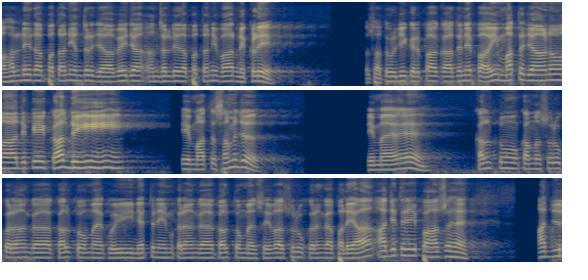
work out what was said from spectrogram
ਬਾਹਰਲੇ ਦਾ ਪਤਾ ਨਹੀਂ ਅੰਦਰ ਜਾਵੇ ਜਾਂ ਅੰਦਰਲੇ ਦਾ ਪਤਾ ਨਹੀਂ ਬਾਹਰ ਨਿਕਲੇ। ਸਤਿਗੁਰੂ ਜੀ ਕਿਰਪਾ ਕਰਦੇ ਨੇ ਭਾਈ ਮਤ ਜਾਣੋ ਆਜ ਕੀ ਕਾਦੀ ਇਹ ਮਤ ਸਮਝ ਕਿ ਮੈਂ ਕੱਲ ਤੋਂ ਕੰਮ ਸ਼ੁਰੂ ਕਰਾਂਗਾ, ਕੱਲ ਤੋਂ ਮੈਂ ਕੋਈ ਨਿਤਨੇਮ ਕਰਾਂਗਾ, ਕੱਲ ਤੋਂ ਮੈਂ ਸੇਵਾ ਸ਼ੁਰੂ ਕਰਾਂਗਾ। ਭਲਿਆ, ਅੱਜ ਤੇਰੇ ਪਾਸ ਹੈ। ਅੱਜ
